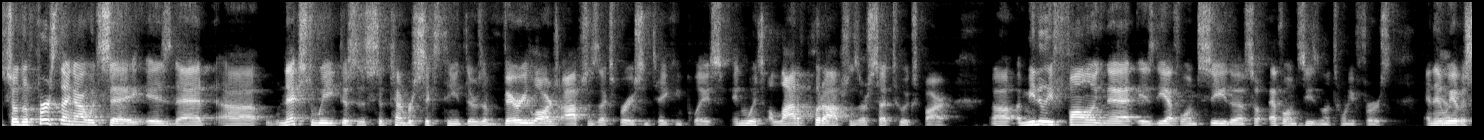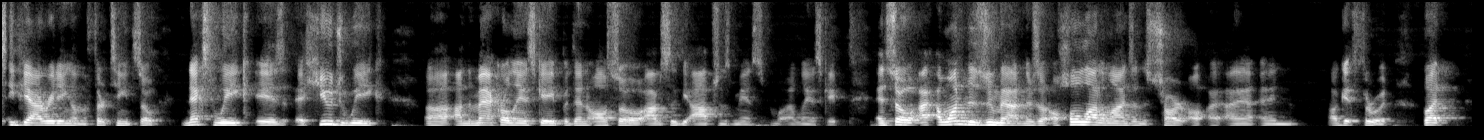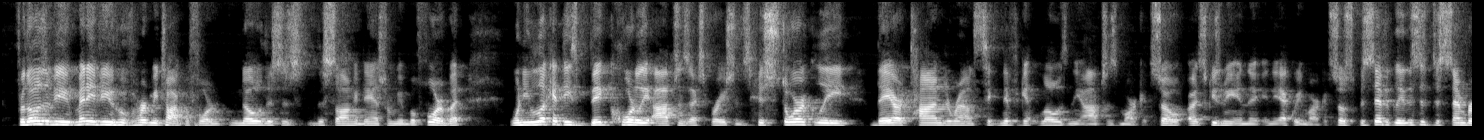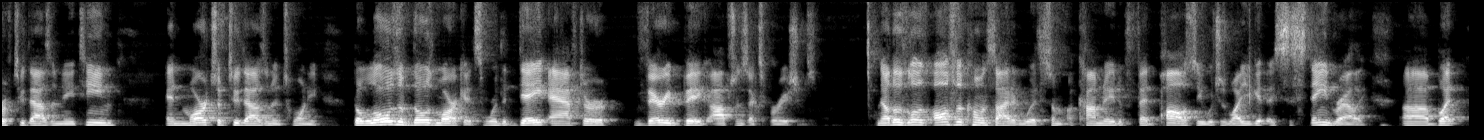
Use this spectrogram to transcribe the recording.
so the first thing I would say is that uh, next week, this is September 16th, there's a very large options expiration taking place in which a lot of put options are set to expire. Uh, immediately following that is the FOMC. The FOMC is on the 21st. And then yeah. we have a CPI reading on the 13th. So next week is a huge week uh, on the macro landscape, but then also obviously the options man- uh, landscape. And so I, I, wanted to zoom out, and there's a, a, whole lot of lines on this chart, I, I, and I'll get through it. But for those of you, many of you who've heard me talk before know this is the song and dance from me before. But when you look at these big quarterly options expirations, historically they are timed around significant lows in the options market. So, uh, excuse me, in the in the equity market. So specifically, this is December of 2018 and March of 2020. The lows of those markets were the day after very big options expirations. Now, those lows also coincided with some accommodative Fed policy, which is why you get a sustained rally. Uh, but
